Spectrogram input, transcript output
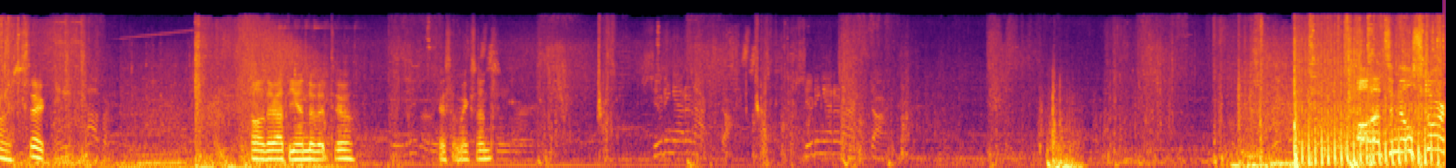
Oh, sick. I need cover. Oh, they're at the end of it too. I Guess that makes sense. Shooting out an. Shooting out an. Oh, that's an L-Star!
